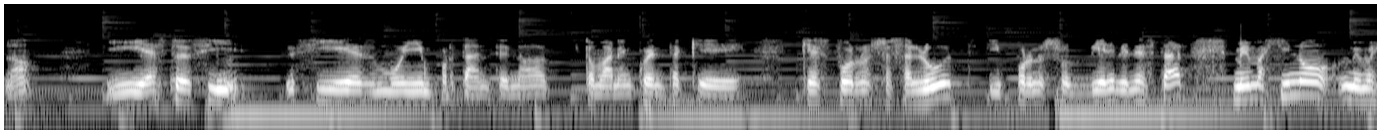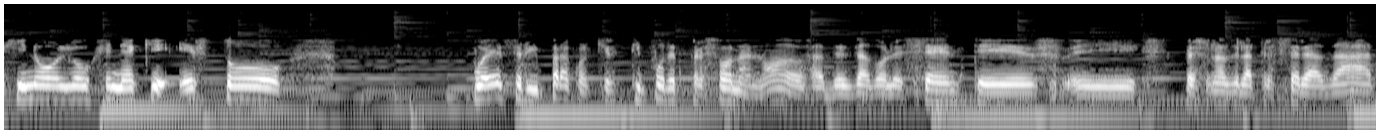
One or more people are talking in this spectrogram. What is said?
¿no? Y esto sí sí es muy importante, ¿no? Tomar en cuenta que, que es por nuestra salud y por nuestro bien bienestar. Me imagino, me imagino, Olga Eugenia, que esto puede servir para cualquier tipo de persona, ¿no? O sea, desde adolescentes, eh, personas de la tercera edad,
